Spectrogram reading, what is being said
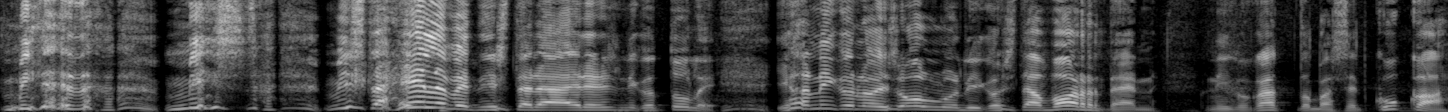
Miten, missä, mistä helvetistä nää edes niinku tuli? Ihan niinku ne olisi ollut niinku sitä varten niinku katsomassa, että kuka,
